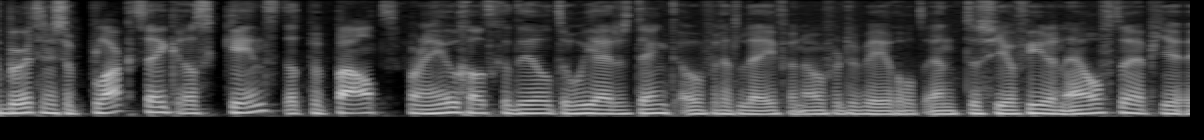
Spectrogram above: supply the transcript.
gebeurtenissen plakt, zeker als kind, dat bepaalt voor een heel groot gedeelte hoe jij dus denkt over het leven en over de wereld. En tussen je vierde en elfde heb je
